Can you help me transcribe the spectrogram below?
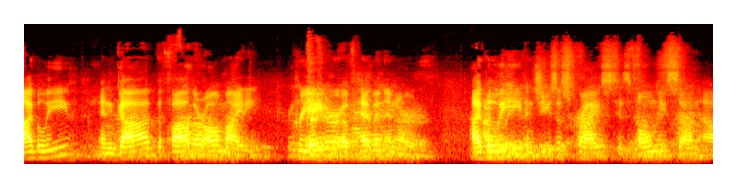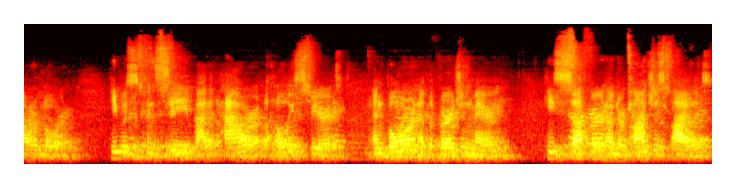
I believe in God the Father Almighty, creator of heaven and earth. I believe in Jesus Christ, his only Son, our Lord. He was conceived by the power of the Holy Spirit and born of the Virgin Mary. He suffered under Pontius Pilate,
